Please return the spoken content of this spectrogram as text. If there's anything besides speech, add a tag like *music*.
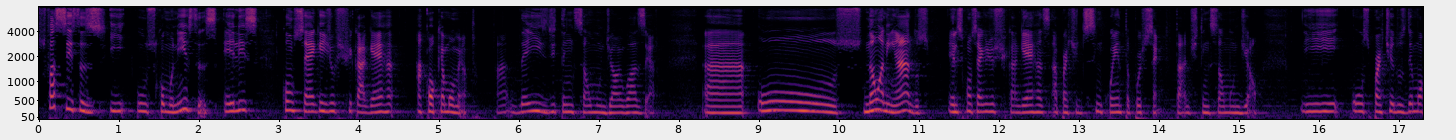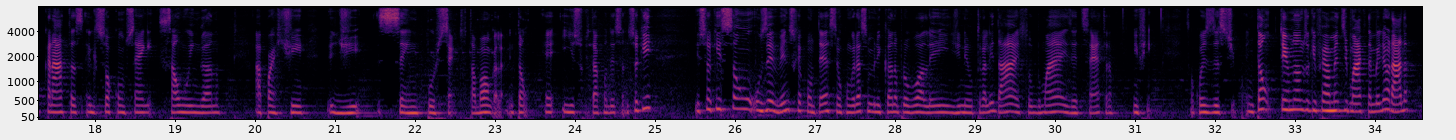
fascistas e os comunistas, eles conseguem justificar a guerra a qualquer momento, tá? Desde tensão mundial igual a zero. Uh, os não alinhados, eles conseguem justificar guerras a partir de 50%, tá? De tensão mundial. E os partidos democratas, eles só conseguem, salvo engano, a partir de 100%, tá bom, galera? Então, é isso que está acontecendo. Isso aqui, isso aqui são os eventos que acontecem. O Congresso americano aprovou a lei de neutralidade, tudo mais, etc. Enfim, são coisas desse tipo. Então, terminamos aqui ferramentas de máquina melhorada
